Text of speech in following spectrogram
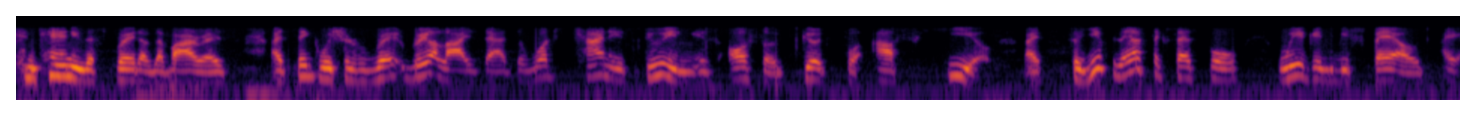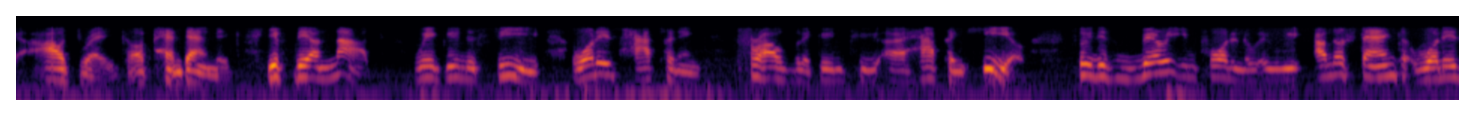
containing the spread of the virus. I think we should re- realize that what China is doing is also good for us here, right? So if they are successful, we're going to be spared an outbreak or pandemic. If they are not, we're going to see what is happening probably going to uh, happen here. So it is very important we understand what is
